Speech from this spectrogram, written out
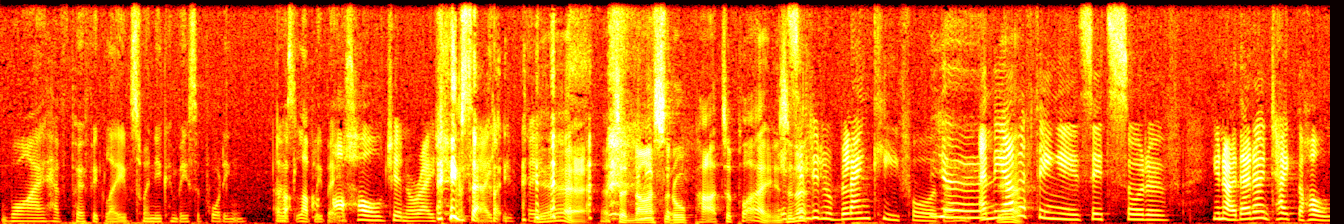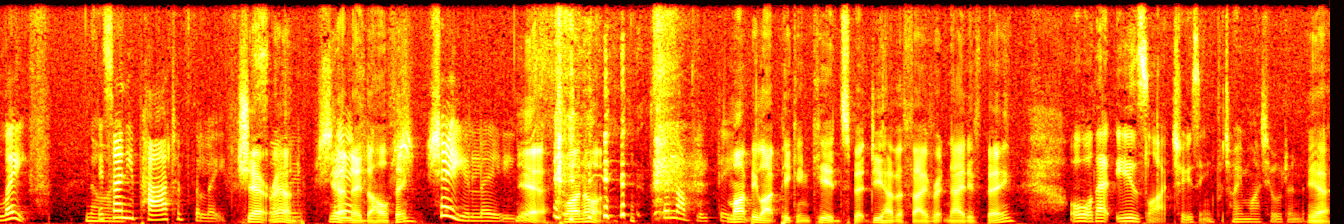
why have perfect leaves when you can be supporting those A- lovely bees? A whole generation. Exactly. Of bees. Yeah, that's a nice little part to play, isn't it's it? a little blankie for them. And the Yeah. other thing is, it's sort of, you know, they don't take the whole leaf. No. It's only part of the leaf. Share it So round. You don't need the whole thing. Share your leaves. Yeah, why not? It's a lovely thing. Might be like picking kids, but do you have a favourite native bee? or that is like choosing between my children. Yeah.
